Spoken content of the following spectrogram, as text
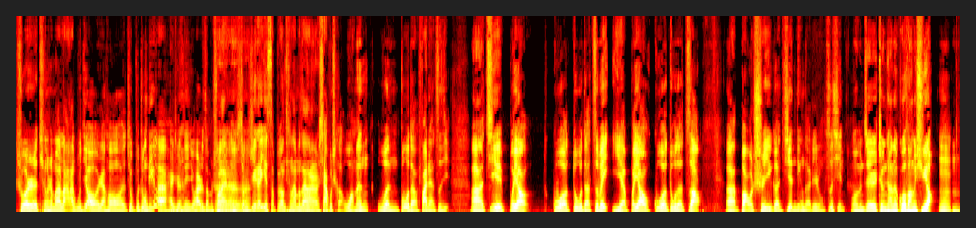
说是听什么拉拉咕叫，然后就不种地了，还是那句话是怎么说来着？就是这个意思。不用听他们在那儿瞎胡扯，我们稳步的发展自己，啊，既不要过度的自卑，也不要过度的自傲。啊，保持一个坚定的这种自信，我们这是正常的国防需要。嗯嗯。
